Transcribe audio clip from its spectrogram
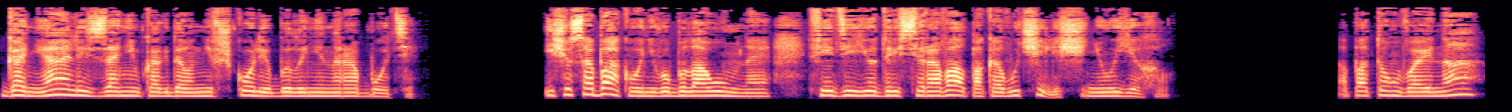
гонялись за ним, когда он не в школе был и не на работе. Еще собака у него была умная, Федя ее дрессировал, пока в училище не уехал. А потом война.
